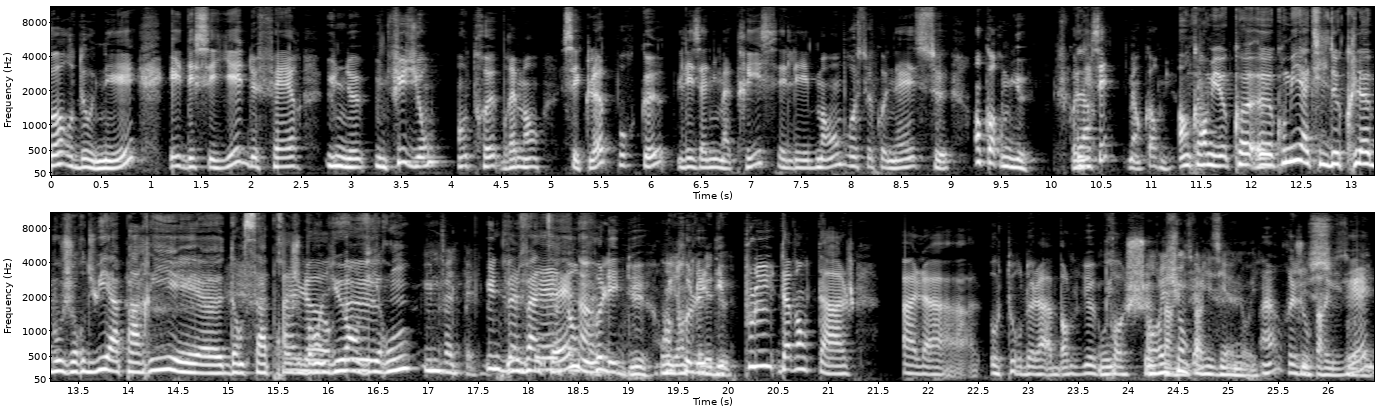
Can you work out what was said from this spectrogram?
coordonner et d'essayer de faire une, une fusion entre vraiment ces clubs pour que les animatrices et les membres se connaissent encore mieux. Se connaissaient, mais encore mieux. Encore mieux. Co- euh, combien y a-t-il de clubs aujourd'hui à Paris et euh, dans sa proche Alors, banlieue euh, environ? Une vingtaine. Une vingtaine, vingtaine. entre les deux. Oui, entre, entre les, les deux. deux. Plus davantage à la, autour de la banlieue Oui, proche. en région parisienne. parisienne, oui. Hein, région Plus, parisienne.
